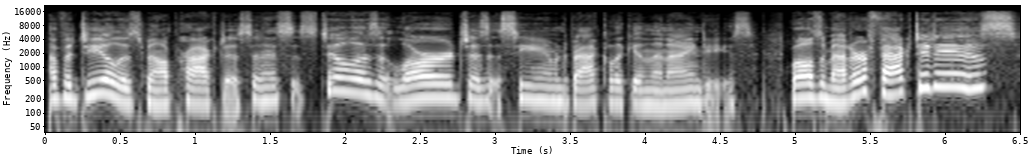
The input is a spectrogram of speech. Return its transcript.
of a deal is malpractice, and is it still as large as it seemed back like in the 90s? Well, as a matter of fact, it is.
